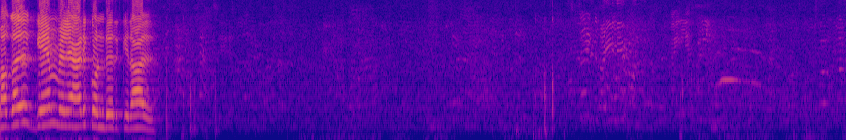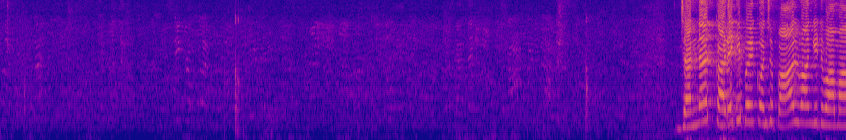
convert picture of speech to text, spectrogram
மகள் கேம் விளையாடி கொண்டிருக்கிறாள். ஜன்னத் கடைக்கு போய் கொஞ்சம் பால் வாங்கிட்டு வாமா.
